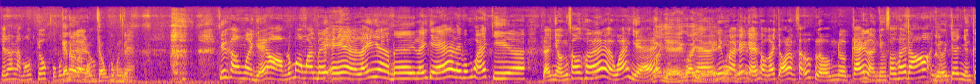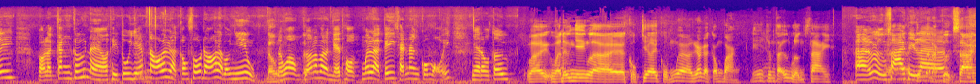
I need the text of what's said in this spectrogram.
Cái đó là mấu chốt của vấn Cái đề đó là mấu chốt của vấn đề. Dạ. Chứ không mà dễ òm đúng không anh BE lấy B lấy giá lấy vốn hóa chia lợi nhuận sau thuế là quá dễ. Quá dễ quá Dạ, dễ nhưng quá mà cái dễ. nghệ thuật ở chỗ làm sao ước lượng được cái lợi nhuận sau thuế đó? Đúng. dựa trên những cái gọi là căn cứ nào thì tôi dám nói là con số đó là bao nhiêu Đúng, không? Đúng. đó mới là nghệ thuật mới là cái khả năng của mỗi nhà đầu tư. Và và đương nhiên là cuộc chơi cũng ờ, rất là công bằng nếu như chúng ta ước lượng sai à ước lượng sai à, thì chúng ta là đặt cược sai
